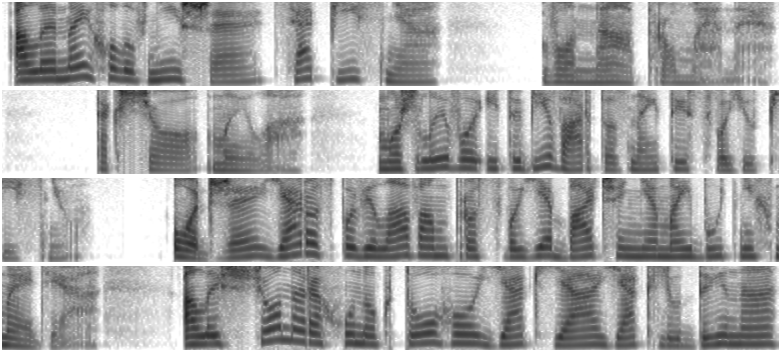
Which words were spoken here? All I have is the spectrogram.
Але найголовніше, ця пісня вона про мене. Так що, мила, можливо, і тобі варто знайти свою пісню. Отже, я розповіла вам про своє бачення майбутніх медіа. Але що на рахунок того, як я, як людина,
